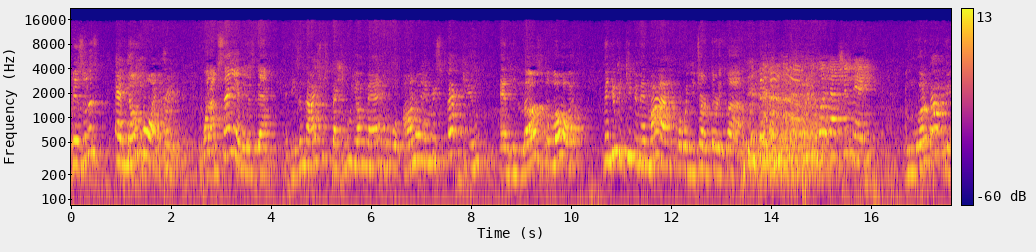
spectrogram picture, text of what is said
visitors and no boyfriend. What I'm saying is that if he's a nice, respectable young man who will honor and respect you, and he loves the Lord, then you can keep him in mind for when you turn 35. what about you, Daddy? And what about me?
